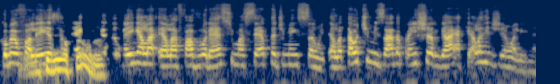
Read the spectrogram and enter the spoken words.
Como eu falei, essa técnica né? também ela, ela favorece uma certa dimensão. Ela está otimizada para enxergar aquela região ali, né?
